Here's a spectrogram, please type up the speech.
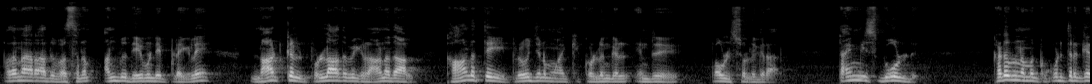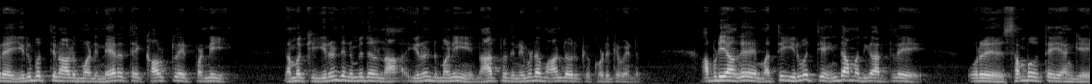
பதினாறாவது வசனம். அன்பு தேவனுடைய பிள்ளைகளே நாட்கள் பொல்லாதவைகள் ஆனதால் காலத்தை பிரயோஜனமாக்கி கொள்ளுங்கள் என்று பவுல் சொல்லுகிறார். டைம் இஸ் கோல்டு கடவுள் நமக்கு கொடுத்திருக்கிற இருபத்தி நாலு மணி நேரத்தை கால்குலேட் பண்ணி நமக்கு இரண்டு நிமிடம் நா இரண்டு மணி நாற்பது நிமிடம் ஆண்டவருக்கு கொடுக்க வேண்டும். அப்படியாக மற்ற இருபத்தி ஐந்தாம் அதிகாரத்திலே ஒரு சம்பவத்தை அங்கே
